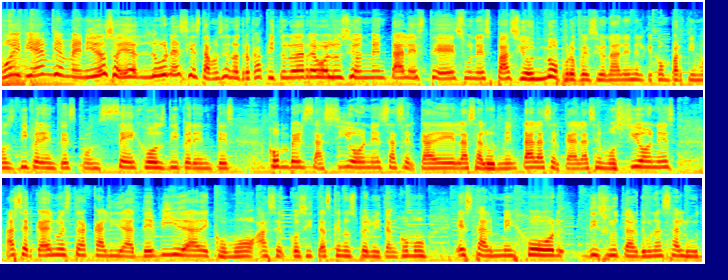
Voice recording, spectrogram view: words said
Muy bien, bienvenidos. Hoy es lunes y estamos en otro capítulo de Revolución Mental. Este es un espacio no profesional en el que compartimos diferentes consejos, diferentes conversaciones acerca de la salud mental, acerca de las emociones, acerca de nuestra calidad de vida, de cómo hacer cositas que nos permitan como estar mejor, disfrutar de una salud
